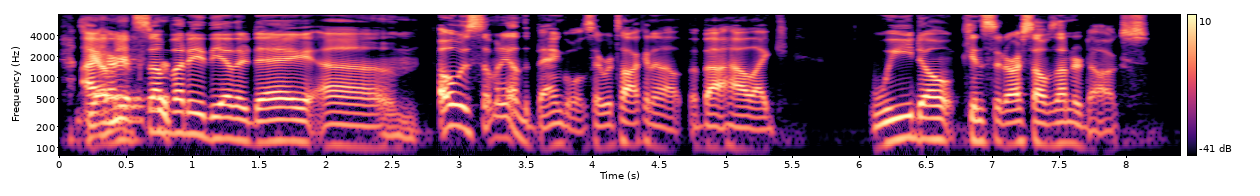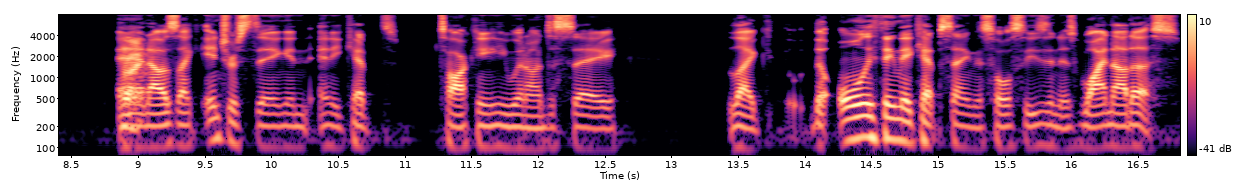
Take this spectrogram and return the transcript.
I gotta be a heard somebody the other day. Um, oh, it was somebody on the Bengals. They were talking about, about how like we don't consider ourselves underdogs, and Right. I was like, interesting. And and he kept talking. He went on to say, like the only thing they kept saying this whole season is why not us?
